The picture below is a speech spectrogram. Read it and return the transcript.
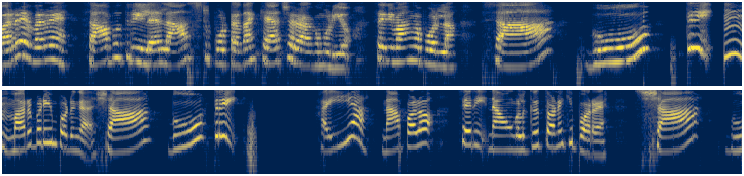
வரேன் வரேன் சாபுத்ரியில லாஸ்ட் போட்டா தான் கேட்சர் ஆக முடியும் சரி வாங்க போடலாம் சா பூ த்ரீ ம் மறுபடியும் போடுங்க ஷா பூ த்ரீ ஐயா நான் பழம் சரி நான் உங்களுக்கு துணைக்கு போறேன் ஷா பூ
